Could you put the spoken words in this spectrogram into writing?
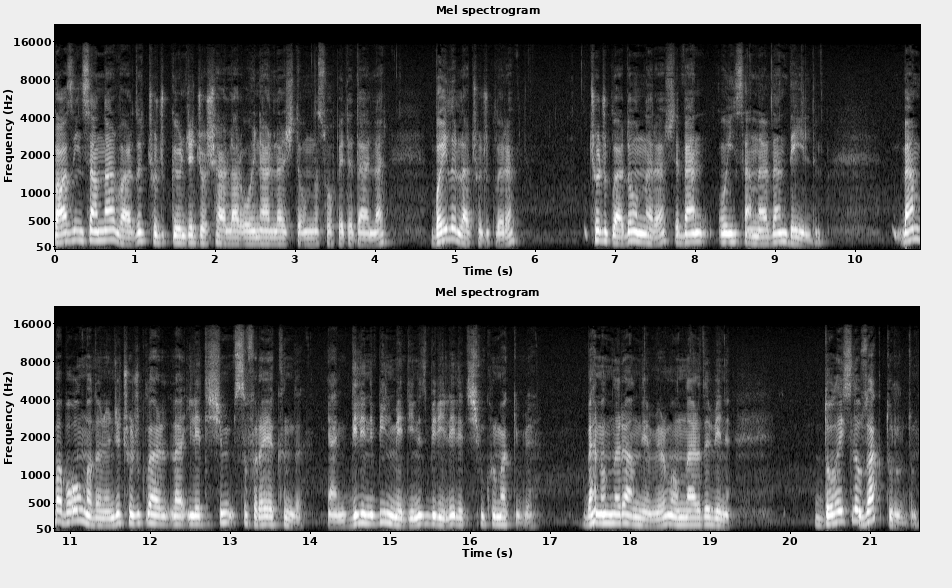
Bazı insanlar vardır çocuk görünce coşarlar, oynarlar işte onunla sohbet ederler. Bayılırlar çocuklara. çocuklar da onlara. İşte ben o insanlardan değildim. Ben baba olmadan önce çocuklarla iletişim sıfıra yakındı. Yani dilini bilmediğiniz biriyle iletişim kurmak gibi. Ben onları anlayamıyorum, onlar da beni. Dolayısıyla uzak dururdum.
